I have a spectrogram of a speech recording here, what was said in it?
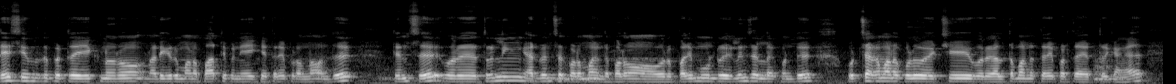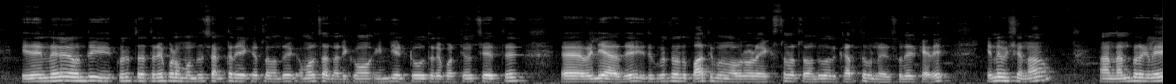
தேசிய விருது பெற்ற இயக்குனரும் நடிகருமான பார்த்திபன் இயக்கிய திரைப்படம் தான் வந்து டென்ஸு ஒரு த்ரில்லிங் அட்வென்ச்சர் படமாக இந்த படம் ஒரு பதிமூன்று இளைஞர்களை கொண்டு உற்சாகமான குழுவை வச்சு ஒரு அழுத்தமான திரைப்படத்தை எடுத்திருக்காங்க. இது வந்து இது குறித்த திரைப்படம் வந்து சங்கர் இயக்கத்தில் வந்து கமல் சார் நடிக்கும் இந்தியன் டூ திரைப்படத்தையும் சேர்த்து வெளியாகுது. இது குறித்து வந்து பார்த்திபன் அவரோட எக்ஸ்தலத்தில் வந்து ஒரு கருத்து ஒன்று சொல்லியிருக்காரு. என்ன விஷயம்னா நான் நண்பர்களே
